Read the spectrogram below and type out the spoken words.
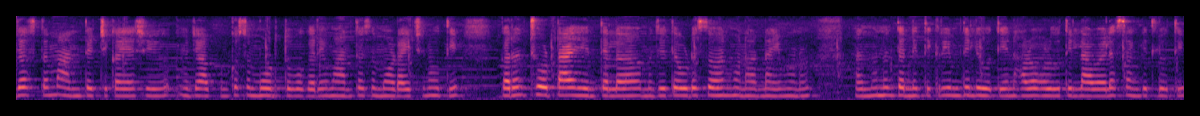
जास्त मान त्याची काही अशी म्हणजे आपण कसं मोडतो वगैरे मान तसं मोडायची नव्हती. कारण छोटा आहे त्याला म्हणजे तेवढं सहन होणार नाही म्हणून. आणि म्हणून त्यांनी ती क्रीम दिली होती आणि हळूहळू ती लावायला सांगितली होती.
